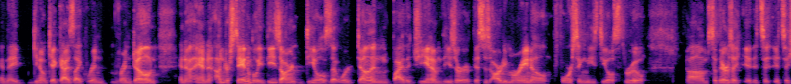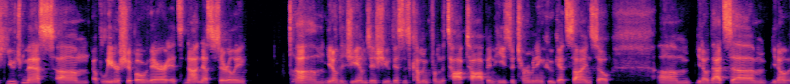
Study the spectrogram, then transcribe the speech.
and they you know get guys like Rendon and uh, and understandably these aren't deals that were done by the GM. These are this is Artie Moreno forcing these deals through. Um, so there's a it's a it's a huge mess um, of leadership over there. It's not necessarily um, you know the GM's issue. This is coming from the top top, and he's determining who gets signed. So um, you know that's um, you know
